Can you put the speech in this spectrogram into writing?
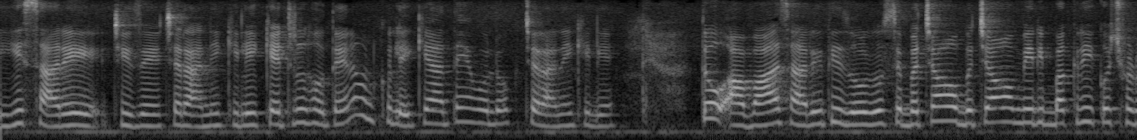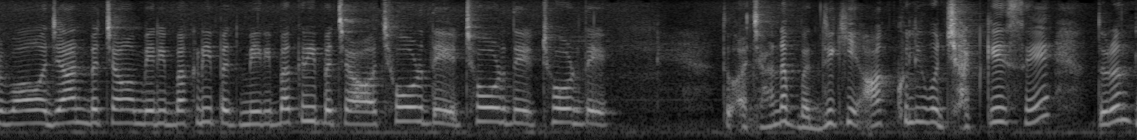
ये सारे चीज़ें चराने के लिए, केटल होते हैं ना, उनको लेके आते हैं वो लोग चराने के लिए। तो आवाज़ आ रही थी ज़ोर ज़ोर से, बचाओ बचाओ, मेरी बकरी को छुड़वाओ, जान बचाओ, मेरी बकरी मेरी बकरी बचाओ, छोड़ दे छोड़ दे छोड़ दे। तो अचानक बद्री की आँख खुली, वो झटके से तुरंत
